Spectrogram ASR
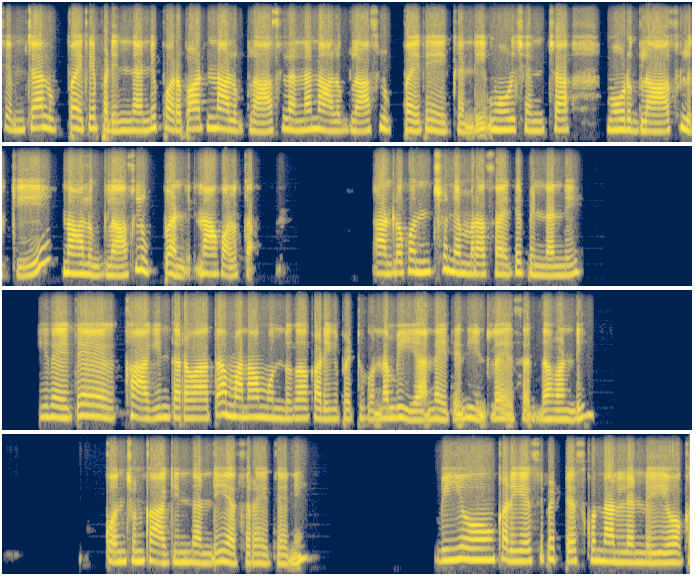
చెంచాలు ఉప్పు అయితే పడిందండి. పొరపాటు నాలుగు గ్లాసులన్నా నాలుగు గ్లాసులు ఉప్పు అయితే వేయకండి. మూడు చెంచా మూడు గ్లాసులకి నాలుగు గ్లాసులు ఉప్పు అండి నా కొలత. దాంట్లో కొంచెం నిమ్మరసం అయితే పిండండి. ఇదైతే కాగిన తర్వాత మనం ముందుగా కడిగి పెట్టుకున్న బియ్యాన్ని అయితే దీంట్లో వేసేద్దామండి. కొంచెం కాగిందండి ఎసరైతేని. బియ్యం కడిగేసి పెట్టేసుకున్నానులేండి ఒక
